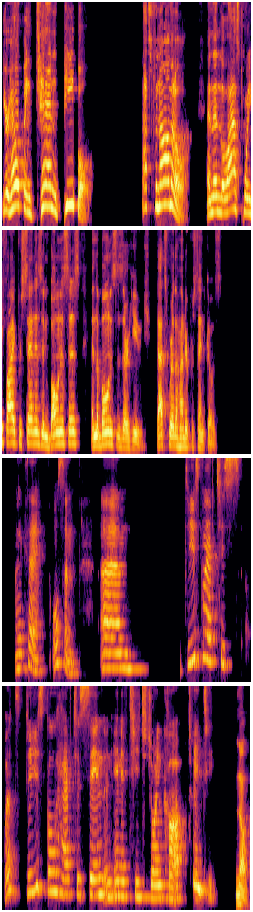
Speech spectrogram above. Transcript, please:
you're helping 10 people. That's phenomenal. And then the last 25% is in bonuses, and the bonuses are huge. That's where the 100% goes. Okay, awesome. Um, do you still have to what do you still have to send an NFT to join Co-op 20? No.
